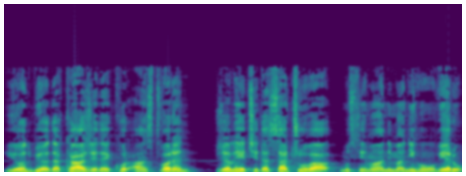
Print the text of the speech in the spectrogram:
i odbio da kaže da je Kur'an stvoren, želeći da sačuva muslimanima njihovu vjeru.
